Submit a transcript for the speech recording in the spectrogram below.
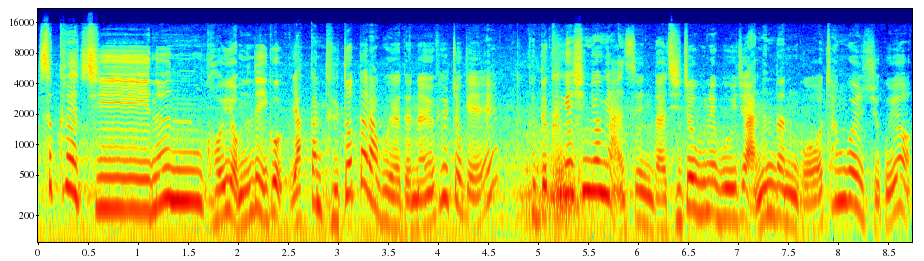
스크래치는 거의 없는데 이거 약간 들떴다라고 해야 되나요? 휠 쪽에. 근데 크게 신경이 안 쓰인다. 지저분해 보이지 않는다는 거 참고해 주시고요.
